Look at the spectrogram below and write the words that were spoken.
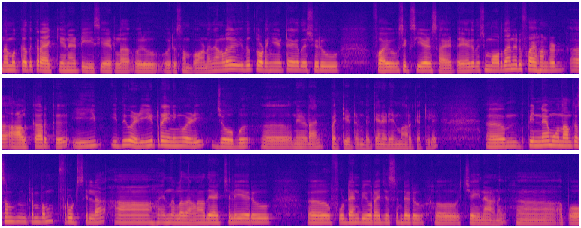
നമുക്കത് ക്രാക്ക് ചെയ്യാനായിട്ട് ഈസി ആയിട്ടുള്ള ഒരു ഒരു സംഭവമാണ്. ഞങ്ങൾ ഇത് തുടങ്ങിയിട്ട് ഏകദേശം ഒരു ഫൈവ് സിക്സ് ഇയേഴ്സ് ആയിട്ട് ഏകദേശം മോർ ദാൻ ഒരു ഫൈവ് ഹൺഡ്രഡ് ആൾക്കാർക്ക് ഈ ഇത് വഴി ഈ ട്രെയിനിങ് വഴി ജോബ് നേടാൻ പറ്റിയിട്ടുണ്ട് കനേഡിയൻ മാർക്കറ്റിൽ പിന്നെ മൂന്നാമത്തെ സംരംഭം ഫ്രൂട്ട്സ് ഇല്ല എന്നുള്ളതാണ്. അത് ആക്ച്വലി ഒരു ഫുഡ് ആൻഡ് ബ്യൂറേജസിന്റെ ഒരു ചെയിനാണ് അപ്പോൾ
